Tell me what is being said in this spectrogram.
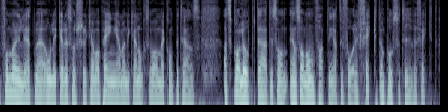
får möjlighet med olika resurser. Det kan vara pengar men det kan också vara med kompetens att skala upp det här till sån, en sån omfattning att det får effekt, en positiv effekt.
